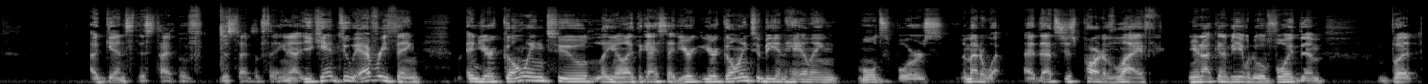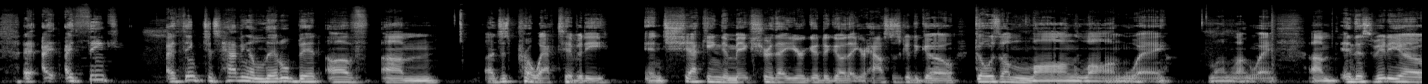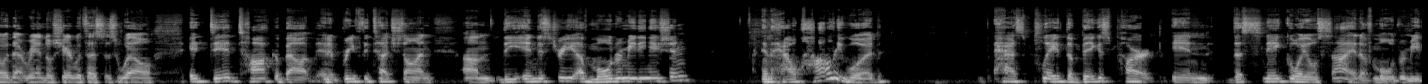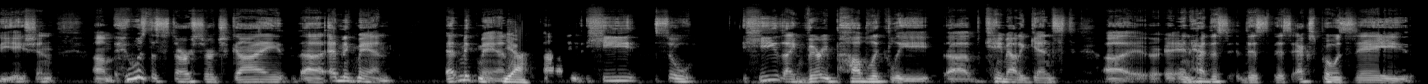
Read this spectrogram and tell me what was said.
against this type of this type of thing. Now, you can't do everything, and you're going to, you know, like the guy said, you're you're going to be inhaling mold spores no matter what. Uh, that's just part of life. You're not going to be able to avoid them. But I, I think I think just having a little bit of um, uh, just proactivity and checking to make sure that you're good to go, that your house is good to go, goes a long, long way long, long way. Um, in this video that Randall shared with us as well, it did talk about and it briefly touched on um, the industry of mold remediation and how Hollywood has played the biggest part in the snake oil side of mold remediation. Um, who was the Star Search guy? Uh, Ed McMahon. Ed McMahon. Yeah. Um, he so he like very publicly uh, came out against uh, and had this this this expose,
